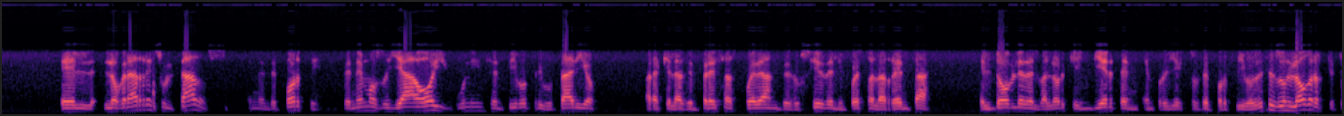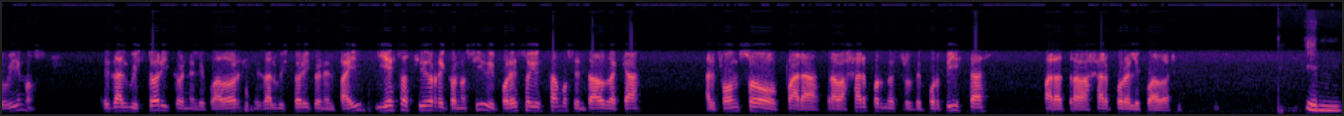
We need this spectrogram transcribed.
el lograr resultados en el deporte. Tenemos ya hoy un incentivo tributario para que las empresas puedan deducir del impuesto a la renta el doble del valor que invierten en proyectos deportivos. Ese es un logro que tuvimos. Es algo histórico en el Ecuador, es algo histórico en el país y eso ha sido reconocido y por eso hoy estamos sentados acá, Alfonso, para trabajar por nuestros deportistas, para trabajar por el Ecuador.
